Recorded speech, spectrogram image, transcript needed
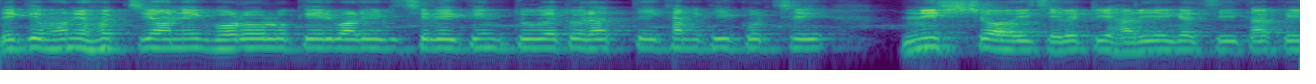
দেখে মনে হচ্ছে অনেক বড় লোকের বাড়ির ছেলে, কিন্তু এত রাত্রে এখানে কি করছে? নিশ্চয়, ছেলেটি হারিয়ে গেছে, তাকে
